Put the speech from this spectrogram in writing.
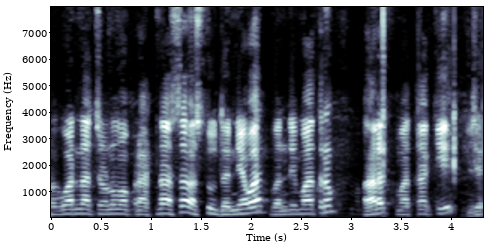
ભગવાનના ચરણોમાં પ્રાર્થના છે અસ્તુ ધન્યવાદ. વંદે માતરમ. ભારત માતા કી જય.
